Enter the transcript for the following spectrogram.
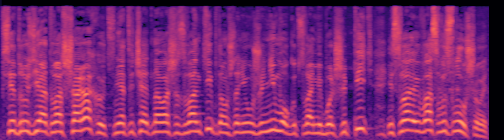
все друзья от вас шарахаются, не отвечают на ваши звонки, потому что они уже не могут с вами больше пить и вас выслушивать.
